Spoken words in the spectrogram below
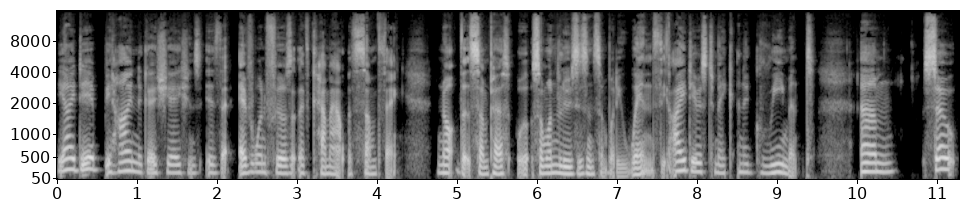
The idea behind negotiations is that everyone feels that they've come out with something, not that some person, someone loses and somebody wins. The idea is to make an agreement. Um, so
